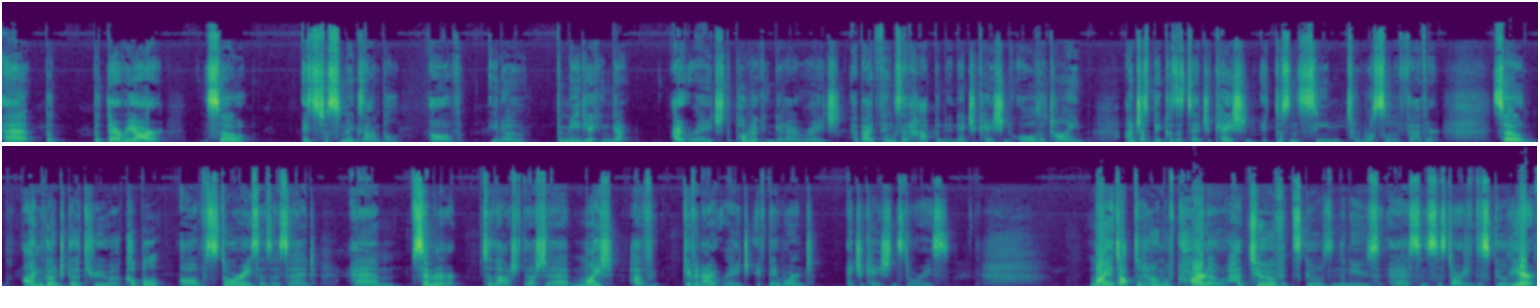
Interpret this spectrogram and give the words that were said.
Uh, but but there we are. So it's just an example of you know the media can get outraged, the public can get outraged about things that happen in education all the time. And just because it's education, it doesn't seem to rustle a feather. So I'm going to go through a couple of stories, as I said, um, similar to that, that uh, might have given outrage if they weren't education stories. My adopted home of Carlow had two of its schools in the news uh, since the start of the school year.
